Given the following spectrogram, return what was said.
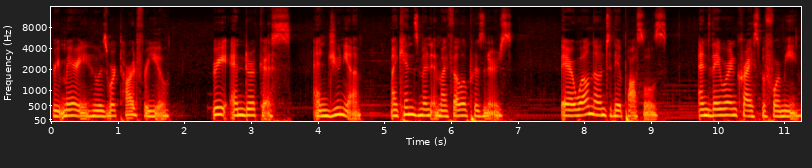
Greet Mary, who has worked hard for you. Greet Andronicus and Junia, my kinsmen and my fellow prisoners. They are well known to the apostles, and they were in Christ before me.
